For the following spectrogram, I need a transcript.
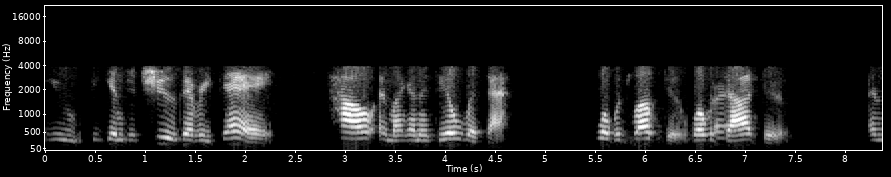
you begin to choose every day how am I going to deal with that? What would love do? What would Right. God do? And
